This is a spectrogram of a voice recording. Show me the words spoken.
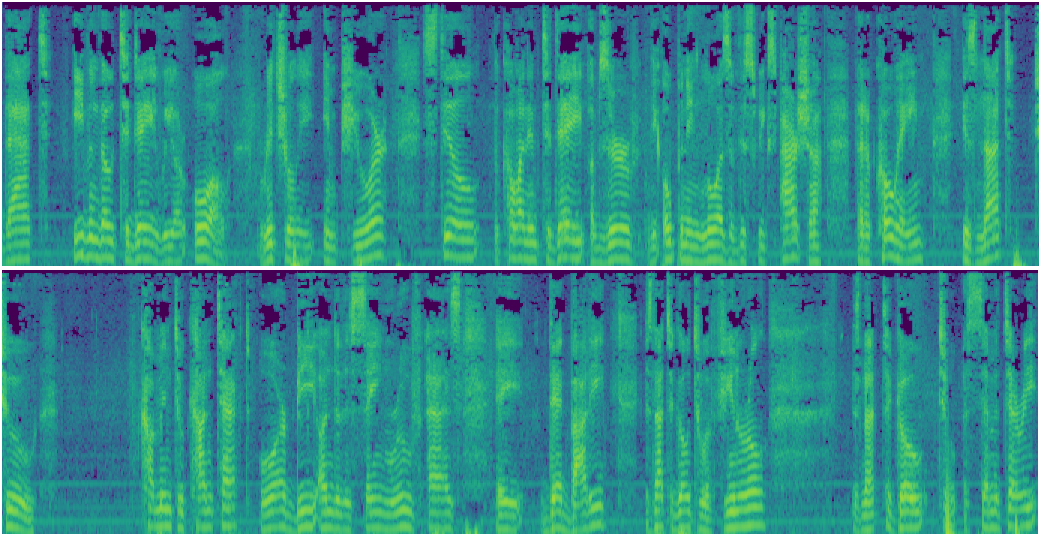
that even though today we are all ritually impure, still the Kohanim today observe the opening laws of this week's Parsha that a Kohen is not to come into contact or be under the same roof as a dead body, is not to go to a funeral, is not to go to a cemetery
